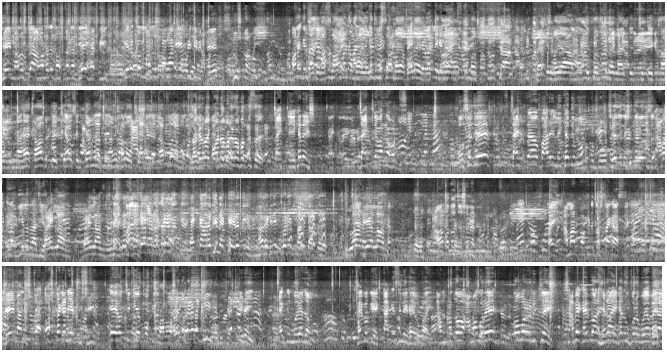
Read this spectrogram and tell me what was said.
যে মানুষটা আমার সাথে দশ টাকা দিয়ে হ্যাপি এরকম মানুষ পাওয়া এই পৃথিবীতে দুষ্কর ভাই অনেকের কাছে আসসালামু আলাইকুম ভাই ওয়ালাইকুম আসসালাম ভাইয়া বলেন জাকির ভাইয়া জাকির ভাইয়া আমাকে কষ্ট করে লাইভ কেক খাওয়াবেন না হ্যাঁ খাওয়াবে কেক চলে আসেন কেমন আছেন? আমি ভালো আছি আলহামদুলিল্লাহ আপনি কেমন আছেন জাকির ভাই কয়টা বাড়ির অফার দিছে? চারটে এখানে এসে। চারটে বাড়ি অফার দিচ্ছে বলছে যে চারটা বাড়ি লিখে দিব। সে যদি শুধু আমাকে বিয়ে করতে রাজি বাইলাম বাইলাম একটা আরে দিন একটা এরে দিন। না রেডি গরিব মালিক আছে। লান হে লান আমার কথা হচ্ছে শোনেন। ভাই আমার পকেটে দশ টাকা আছে। যেই মানুষটা দশ টাকা নিয়ে খুশি এ হচ্ছে গিয়ে প্রকৃত ভালোবাসা এটাই। একদিন মরে যাব। খাইবো কে? কাকে ছিলে খাইবো ভাই? আমরা তো আমার ঘরে কবরের ভিতরে সাবে খাইবো আর হেরা এখানে উপরে বয়ে বয়ে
